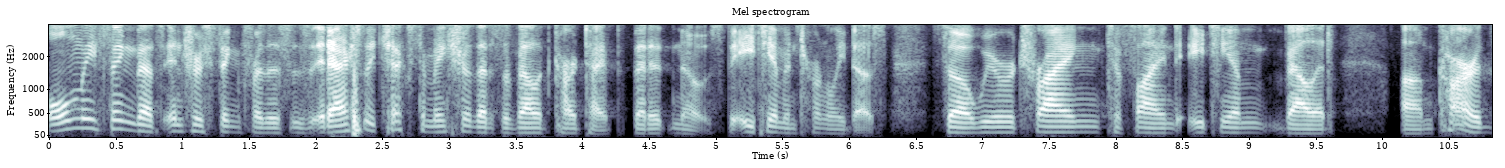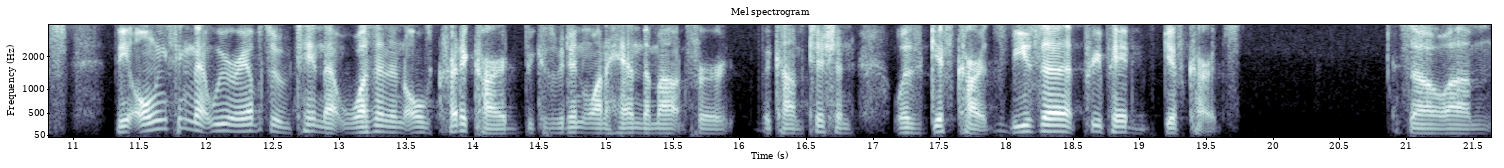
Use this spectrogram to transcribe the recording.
only thing that's interesting for this is it actually checks to make sure that it's a valid card type that it knows. The ATM internally does. So we were trying to find ATM valid um, cards. The only thing that we were able to obtain that wasn't an old credit card because we didn't want to hand them out for the competition was gift cards, Visa prepaid gift cards. So um,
